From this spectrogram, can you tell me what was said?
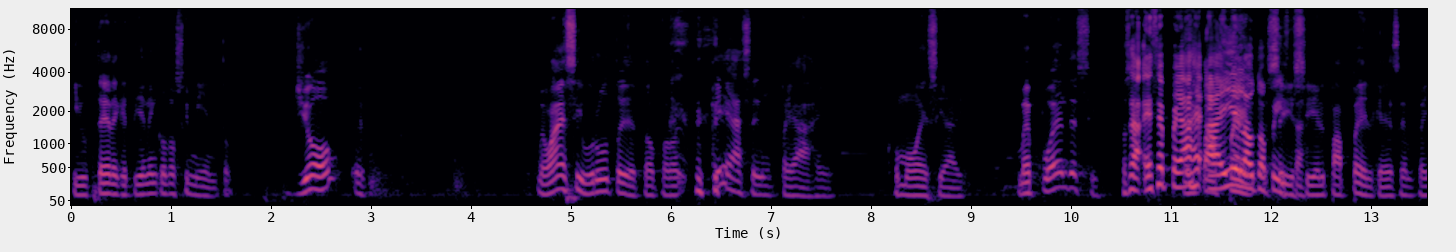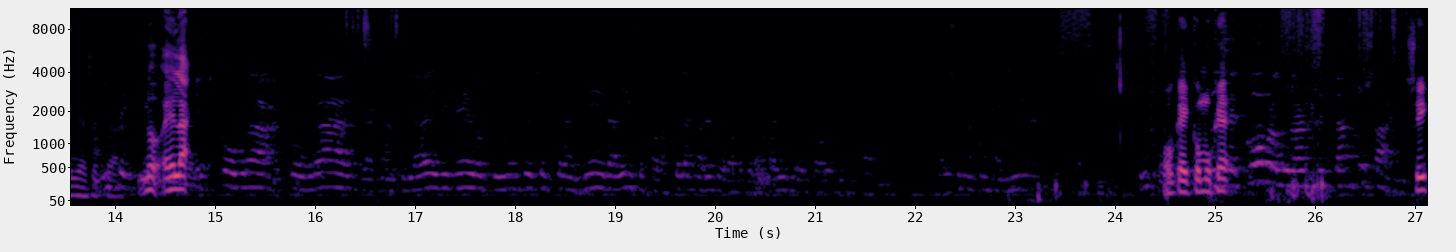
y ustedes que tienen conocimiento. Yo eh, me van a decir bruto y de todo, pero ¿qué hace un peaje como ese ahí? ¿Me pueden decir? O sea, ese peaje ahí en la autopista. Sí, sí, el papel que desempeña ese peaje. No, es, cobrar, cobrar la cantidad de dinero que una empresa extranjera hizo para hacer la carretera, porque no la hizo el Estado Dominicano. La hizo una compañía extranjera. Ok, como que... se cobra durante tantos años. Sí,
